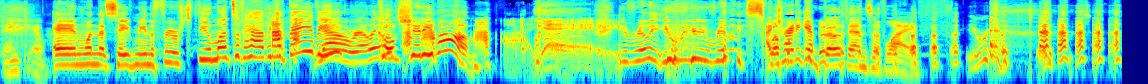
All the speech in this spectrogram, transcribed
Thank you. and one that saved me in the first few months of having a baby. No, really? Called "Shitty Mom." Yay. You really, you, you really. I try to get both ends of life. you really did. uh,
